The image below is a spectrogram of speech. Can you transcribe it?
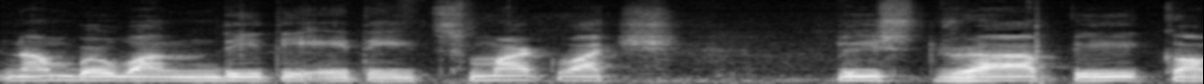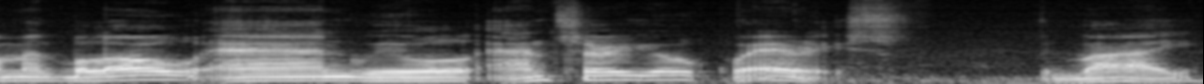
number one DT88 smartwatch, please drop a comment below and we will answer your queries. Goodbye.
